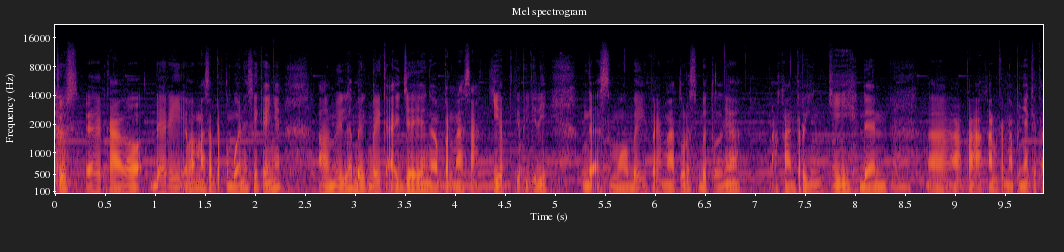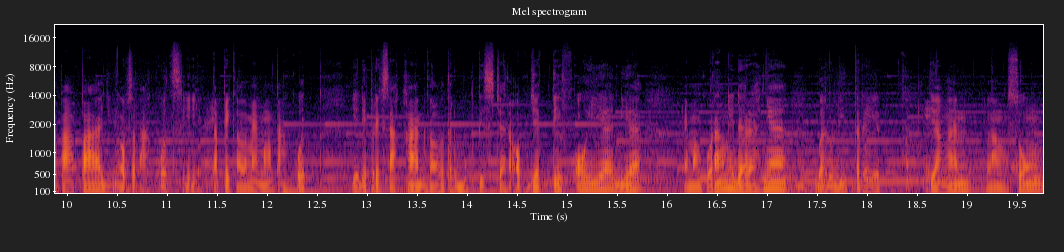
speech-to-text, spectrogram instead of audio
terus uh, kalau dari apa masa pertumbuhannya sih kayaknya alhamdulillah baik-baik aja ya nggak pernah sakit gitu. Jadi nggak semua bayi prematur sebetulnya akan ringkih dan uh, apa akan kena penyakit apa-apa, jadi nggak usah takut sih. Tapi kalau memang takut ya diperiksakan kalau terbukti secara objektif oh iya dia emang kurang nih darahnya baru ditreat. Okay. Jangan langsung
